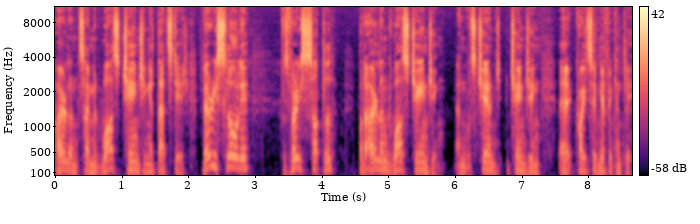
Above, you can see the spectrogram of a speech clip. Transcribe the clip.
Ireland, Simon, was changing at that stage. Very slowly, it was very subtle, but Ireland was changing and was change, changing uh, quite significantly.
